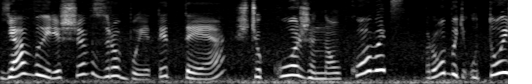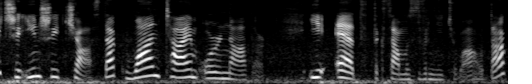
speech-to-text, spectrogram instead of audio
Я вирішив зробити те, що кожен науковець робить у той чи інший час, так? One time or another. І at так само зверніть увагу, так?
